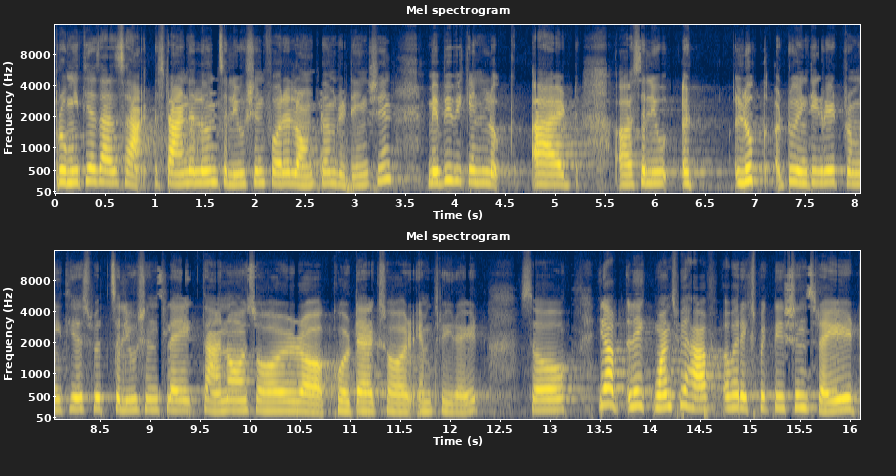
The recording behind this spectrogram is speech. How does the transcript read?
Prometheus as a standalone solution for a long-term retention. Maybe we can look at uh, look to integrate Prometheus with solutions like Thanos or uh, Cortex or M3, right? So yeah, like once we have our expectations right,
